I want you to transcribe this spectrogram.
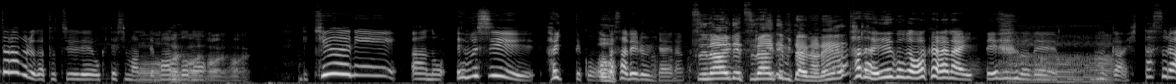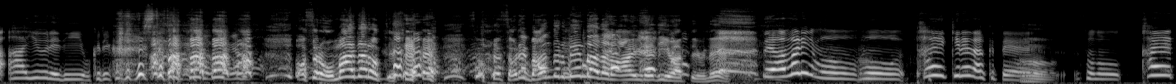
トラブルが途中で起きてしまってバンドの、はいはいはいはい。で急にあの MC 入ってこう渡されるみたいな。つないでつないでみたいなね。ただ英語がわからないっていうのでなんかひたすら「ああいうレディー」を繰り返してた それお前だろっていう。ね それそれバンドのメンバーだろああいうレディーはっていうね、であまりにももう耐えきれなくて、うんその帰っ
